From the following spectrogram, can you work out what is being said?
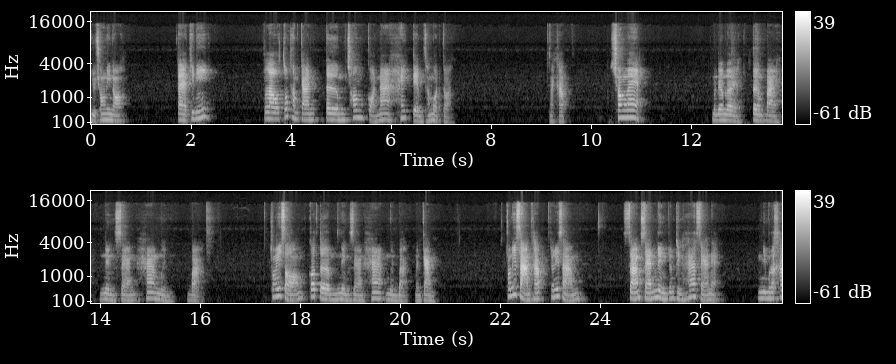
อยู่ช่องนี้เนาะแต่ทีนี้ เราต้องทำการเติมช่องก่อนหน้าให้เต็มทั้งหมดก่อนนะครับ ช่องแรก เหมือนเดิมเลย เติมไป 150,000 บาท ช่องที่ 2 ก็เติม 150,000 บาทเหมือนกัน ช่องที่ 3 ครับ ช่องที่ 3 3 0 0 0 0จนถึง 5 0 0 0 0เนี่ย มีมูลค่า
